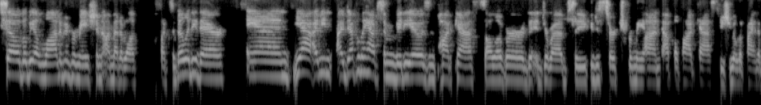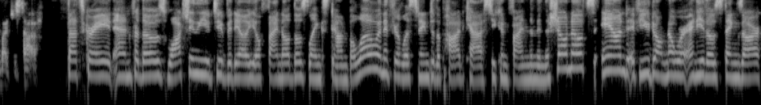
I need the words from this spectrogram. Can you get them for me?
So there'll be a lot of information on metabolic flexibility there. And yeah, I mean, I definitely have some videos and podcasts all over the interweb. So you can just search for me on Apple Podcasts. You should be able to find a bunch of stuff. That's great. And for those watching the YouTube video, you'll find all those links down below. And if you're listening to the podcast, you can find them in the show notes. And if you don't know where any of those things are,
